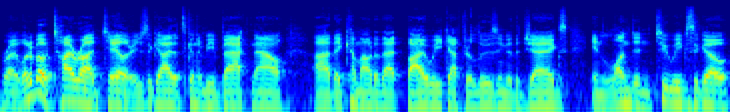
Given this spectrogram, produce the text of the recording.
Right. What about Tyrod Taylor? He's a guy that's going to be back now. Uh, they come out of that bye week after losing to the Jags in London two weeks ago.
